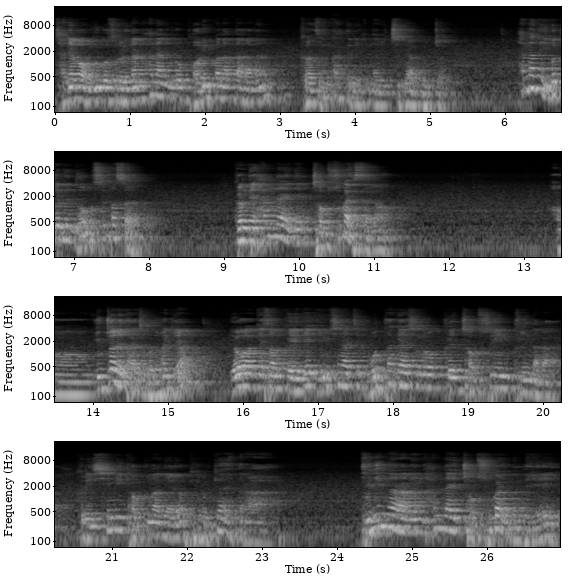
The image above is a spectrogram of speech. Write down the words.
자녀가 없는 것으로 인한 하나님으로 버림받았다라는 그런 생각들이 한나를 지배하고 있죠. 한나는 이것 때문에 너무 슬펐어요. 그런데 한나에게 적수가 있어요. 어, 6절을 다 같이 보도록 할게요. 여호와께서 그에게 임신하지 못하게 하심으로 그의 적수인 부인나가 그를 심히 격분하게 하여 괴롭게 하였더라. 분인나라는 한나의 적수가 있는데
